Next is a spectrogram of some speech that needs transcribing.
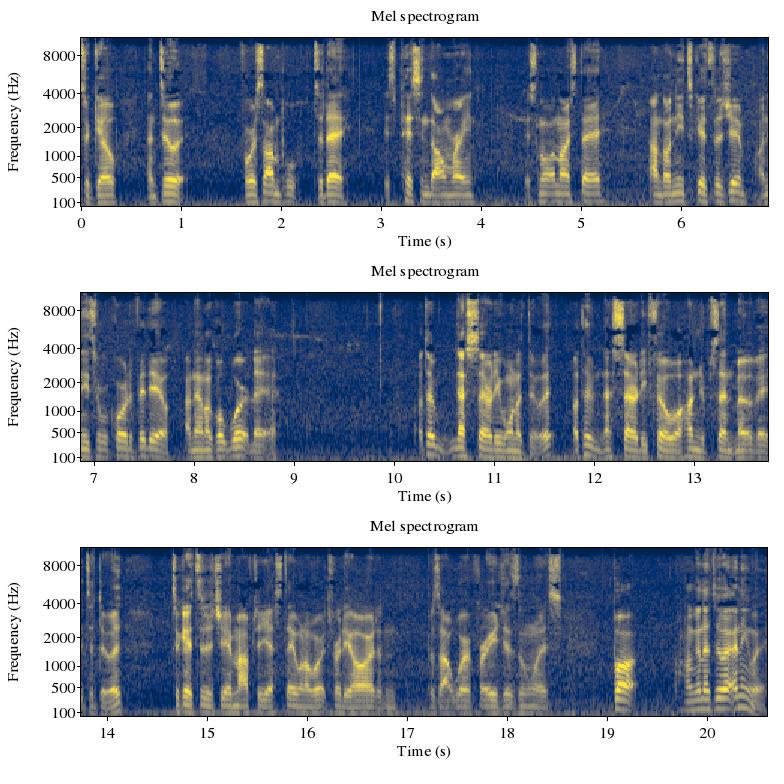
to go and do it. For example, today it's pissing down rain. It's not a nice day and I need to go to the gym. I need to record a video and then I got work later. I don't necessarily want to do it. I don't necessarily feel 100% motivated to do it, to go to the gym after yesterday when I worked really hard and was at work for ages and all this. But I'm going to do it anyway.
